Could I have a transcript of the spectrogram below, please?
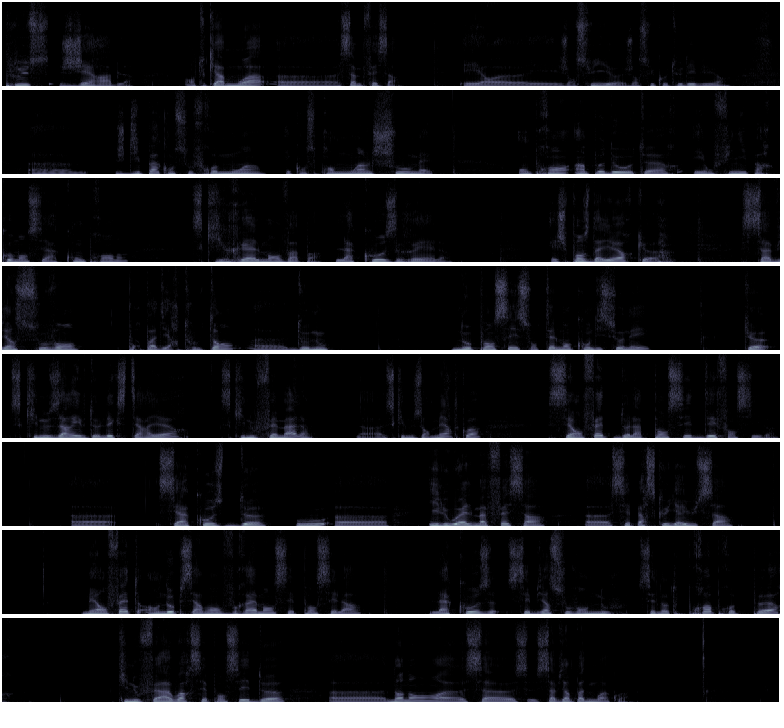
plus gérable. En tout cas, moi, euh, ça me fait ça. Et, j'en suis, j'en suis qu'au tout début. Hein. je dis pas qu'on souffre moins et qu'on se prend moins le chou, mais on prend un peu de hauteur et on finit par commencer à comprendre ce qui réellement va pas, la cause réelle. Et je pense d'ailleurs que ça vient souvent, pour pas dire tout le temps, euh, de nous. Nos pensées sont tellement conditionnées que ce qui nous arrive de l'extérieur, ce qui nous fait mal, euh, ce qui nous emmerde, quoi, c'est en fait de la pensée défensive. Euh, c'est à cause de ou il ou elle m'a fait ça, c'est parce qu'il y a eu ça, mais en fait, en observant vraiment ces pensées-là, la cause, c'est bien souvent nous. C'est notre propre peur qui nous fait avoir ces pensées de euh, non, non, euh, ça, ça vient pas de moi, quoi.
